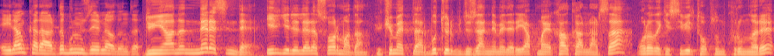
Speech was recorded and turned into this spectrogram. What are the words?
Eylem kararı da bunun üzerine alındı. Dünyanın neresinde ilgililere sormadan hükümetler bu tür bir düzenlemeleri yapmaya kalkarlarsa oradaki sivil toplum kurumları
